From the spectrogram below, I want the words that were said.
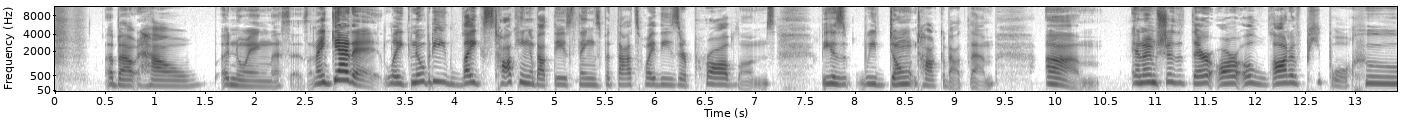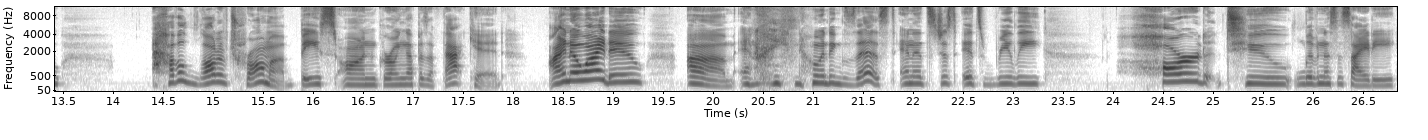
about how annoying this is. And I get it. Like nobody likes talking about these things, but that's why these are problems because we don't talk about them. Um and I'm sure that there are a lot of people who have a lot of trauma based on growing up as a fat kid. I know I do. Um and I know it exists and it's just it's really hard to live in a society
